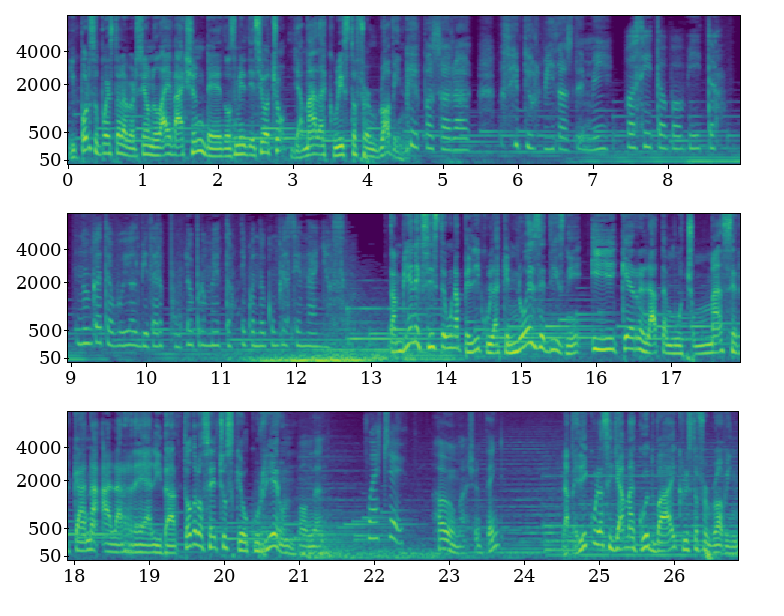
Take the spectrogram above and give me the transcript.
Y por supuesto la versión live action de 2018 llamada Christopher Robin. ¿Qué pasará si te olvidas de mí? Osito Bobito, nunca te voy a olvidar, Pooh, lo prometo, de cuando cumpla 100 años. También existe una película que no es de Disney y que relata mucho más cercana a la realidad, todos los hechos que ocurrieron. Mom, then. Where to? Home, I should think. La película se llama Goodbye Christopher Robin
